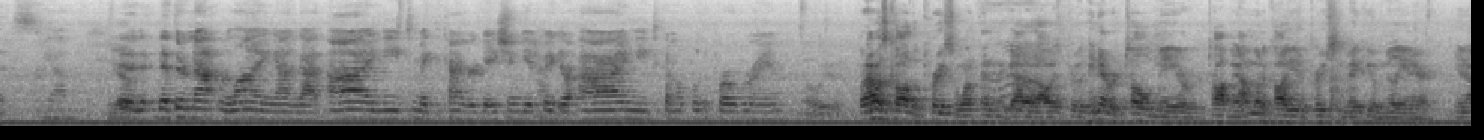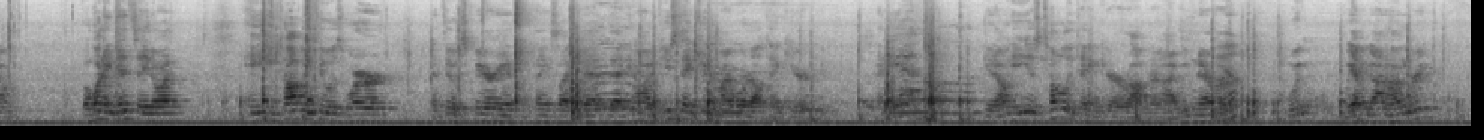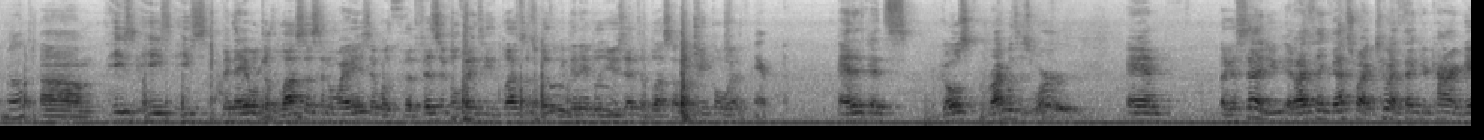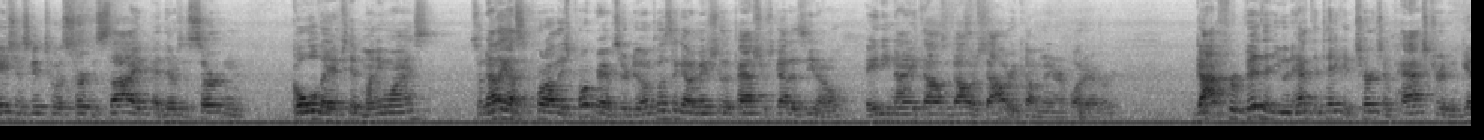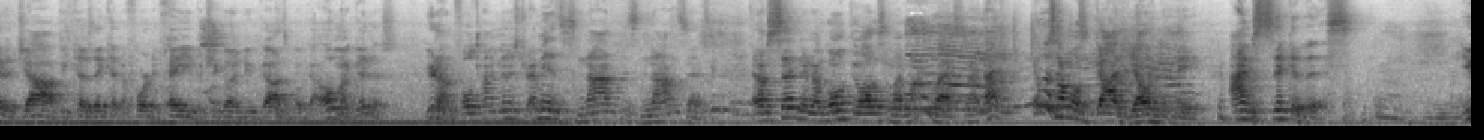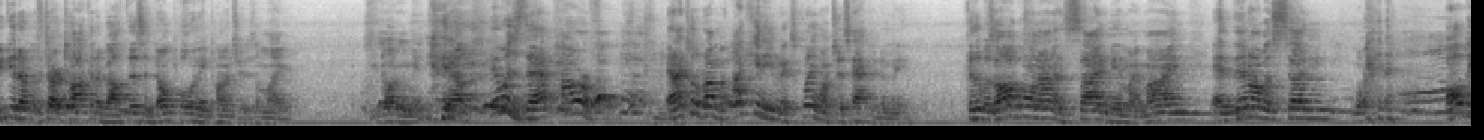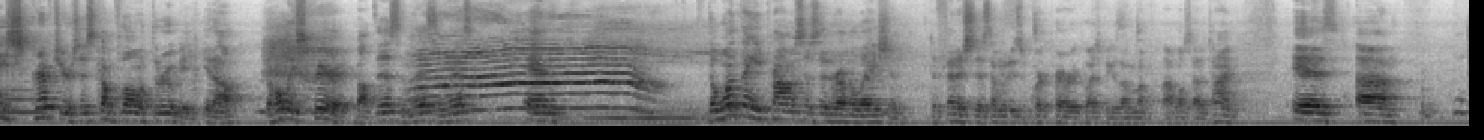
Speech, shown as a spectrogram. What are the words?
Yeah. Yeah. That, that they're not relying on God. I need to make the congregation get bigger. I need to come up with a program. Oh, yeah. When I was called to preach, the one thing that God had always proved, He never told me or taught me, I'm going to call you to preach and make you a millionaire, you know? But what He did say, you know what? He, he taught me through His Word and through experience and things like that, that, you know what, if you stay true to my word, I'll take care of you. And He has. You know, He is totally taking care of Robin and I. We've never, yeah. we, we haven't gone hungry. Um, he's, he's, he's been able to bless us in ways that with the physical things he's blessed us with, we've been able to use that to bless other people with. And it, it's, goes right with his word. And like I said, you, and I think that's right too. I think your congregations get to a certain side and there's a certain goal they have to hit money wise. So now they gotta support all these programs they're doing, plus they gotta make sure the pastor's got his, you know, eighty, ninety thousand dollar salary coming in or whatever. God forbid that you would have to take a church and pastor and get a job because they couldn't afford to pay you, but you're going to do God's will. God. Oh my goodness, you're not in full-time ministry. I mean, it's not, it's nonsense. And I'm sitting there and I'm going through all this in my mind last night. I, it was almost God yelling at me. I'm sick of this. You get up and start talking about this and don't pull any punches. I'm like, you talking to me? Know, it was that powerful. And I told Robin, I can't even explain what just happened to me. Because it was all going on inside me in my mind. And then all of a sudden, all these scriptures just come flowing through me, you know. The Holy Spirit about this and this and this. And the one thing he promises in Revelation, to finish this, I'm going to do some quick prayer requests because I'm almost out of time, is um,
